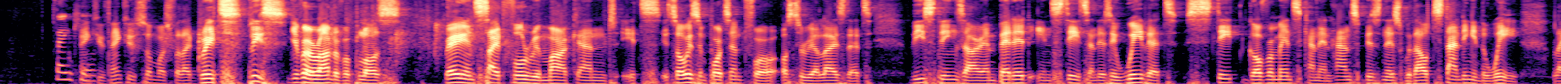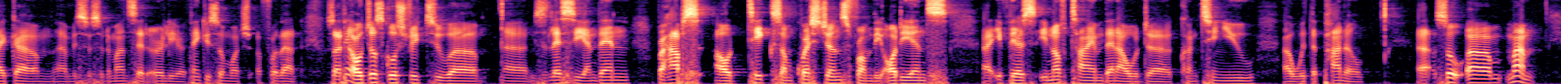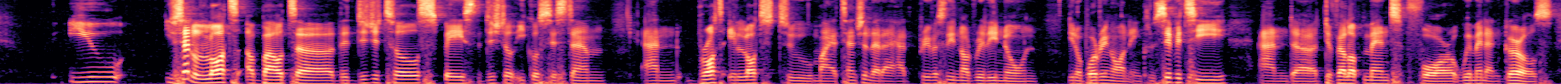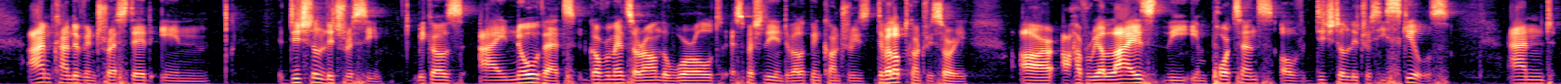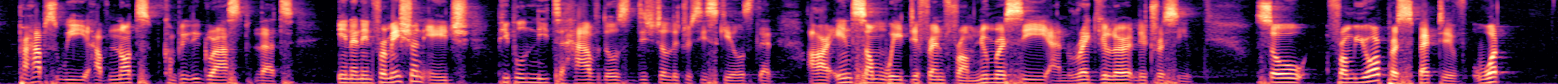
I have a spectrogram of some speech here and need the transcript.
Thank you. Thank you. Thank you so much for that. Great. Please give her a round of applause. Very insightful remark, and it's it's always important for us to realize that these things are embedded in states, and there's a way that state governments can enhance business without standing in the way, like um, uh, Mr. Suleiman said earlier. Thank you so much for that. So I think I'll just go straight to uh, uh, Mrs. Leslie, and then perhaps I'll take some questions from the audience. Uh, if there's enough time, then I would uh, continue uh, with the panel. so, um, ma'am, you you said a lot about the digital space, the digital ecosystem and brought a lot to my attention that I had previously not really known, you know, bordering on inclusivity and uh, development for women and girls. I'm kind of interested in digital literacy because I know that governments around the world, especially in developing countries, developed countries, sorry, are, have realized the importance of digital literacy skills. And perhaps we have not completely grasped that in an information age, people need to have those digital literacy skills that are in some way different from numeracy and regular literacy. So, from your perspective, what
